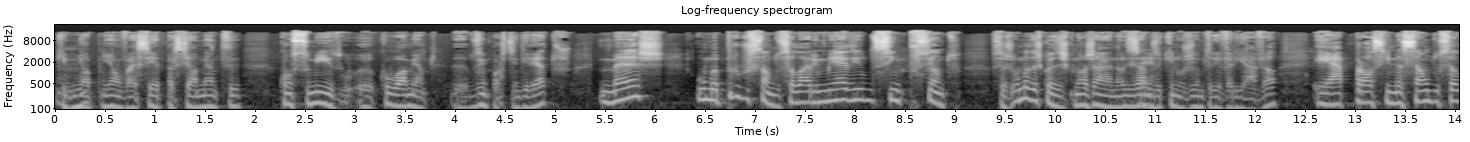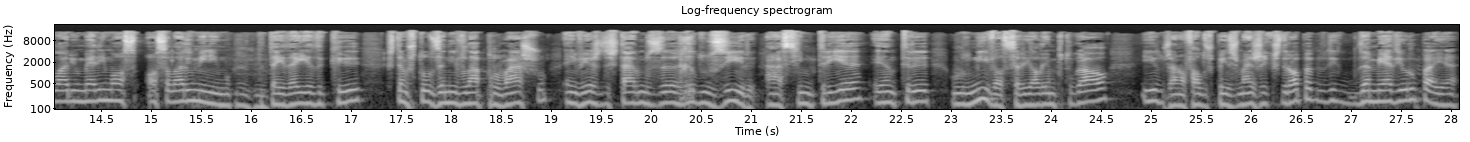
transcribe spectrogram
que, uhum. em minha uhum. opinião, vai ser parcialmente consumido uh, com o aumento uh, dos impostos indiretos, mas uma progressão do salário médio de 5%. Ou seja, uma das coisas que nós já analisámos Sim. aqui no Geometria Variável é a aproximação do salário médio ao, ao salário mínimo. Uhum. Portanto, a ideia de que estamos todos a nivelar por baixo em vez de estarmos a reduzir a assimetria entre o nível salarial em Portugal e, já não falo dos países mais ricos da Europa, da média europeia.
